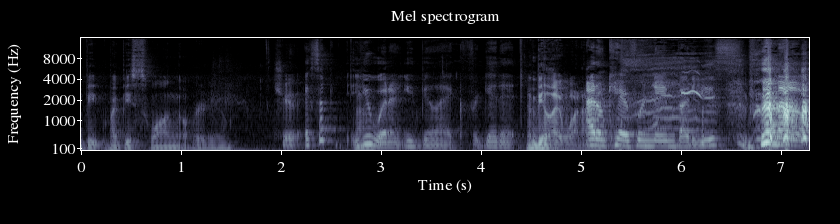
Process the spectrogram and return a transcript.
be, might be swung over to, True. Except you wouldn't. You'd be like, forget it. and be like, what? I don't care if we're name buddies. I'm out.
